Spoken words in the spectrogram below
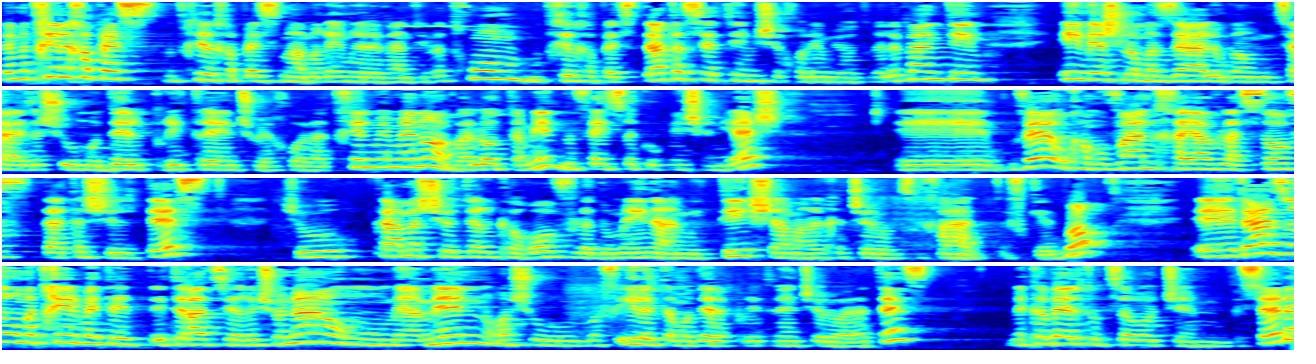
ומתחיל לחפש, מתחיל לחפש מאמרים רלוונטיים לתחום, מתחיל לחפש דאטה סטים שיכולים להיות רלוונטיים, אם יש לו מזל הוא גם נמצא איזשהו מודל pre-trained שהוא יכול להתחיל ממנו, אבל לא תמיד, ב face recognition יש, אה, והוא כמובן חייב לאסוף דאטה של טסט, שהוא כמה שיותר קרוב לדומיין האמיתי שהמערכת שלו צריכה לתפקד בו, אה, ואז הוא מתחיל באיטרציה הראשונה, הוא מאמן או שהוא מפעיל את המודל ה pre-trained שלו על הטסט, מקבל תוצאות שהן בסדר,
